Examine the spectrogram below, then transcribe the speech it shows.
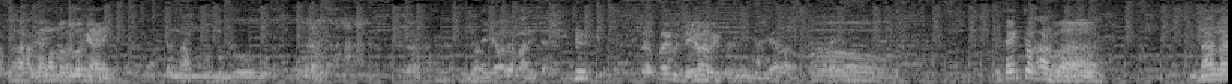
আপনারা খালি আমার লগে লগে আই নাম বলব ও, এটাই তো খাবা না না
